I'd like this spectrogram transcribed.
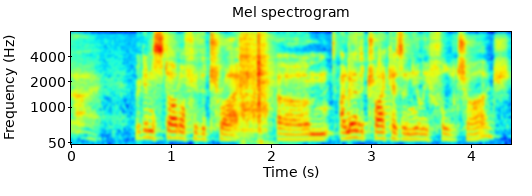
We're going to start off with a trike. Um, I know the trike has a nearly full charge,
